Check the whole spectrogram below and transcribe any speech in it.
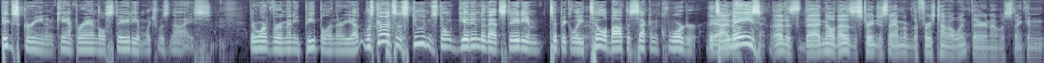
big screen in Camp Randall Stadium, which was nice. There weren't very many people in there yet. Wisconsin students don't get into that stadium typically till about the second quarter. It's Yeah, amazing. That is that. No, that is the strangest thing. I remember the first time I went there, and I was thinking,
